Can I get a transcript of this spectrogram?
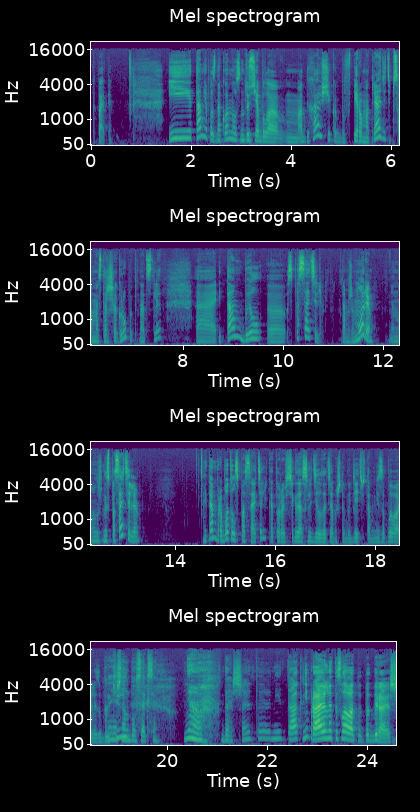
к папе. И там я познакомилась, ну, то есть я была отдыхающей, как бы в первом отряде, типа самая старшая группа, 15 лет. А, И там был э, спасатель. Там же море, ну, нужны спасатели. И там работал спасатель, который всегда следил за тем, чтобы дети там не заплывали за буйки. Конечно, он был секси. Не, Даша, это не так. Неправильно ты слова подбираешь.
